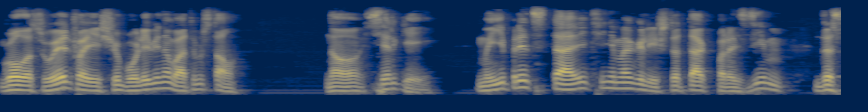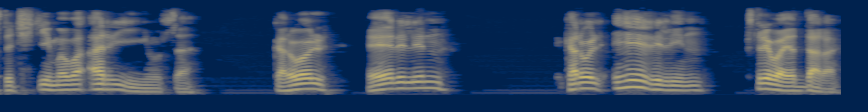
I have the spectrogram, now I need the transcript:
Голос у эльфа еще более виноватым стал. Но, Сергей, мы и представить не могли, что так поразим досточтимого Ариниуса. Король Эрилин... Король Эрилин, встревает Дара,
